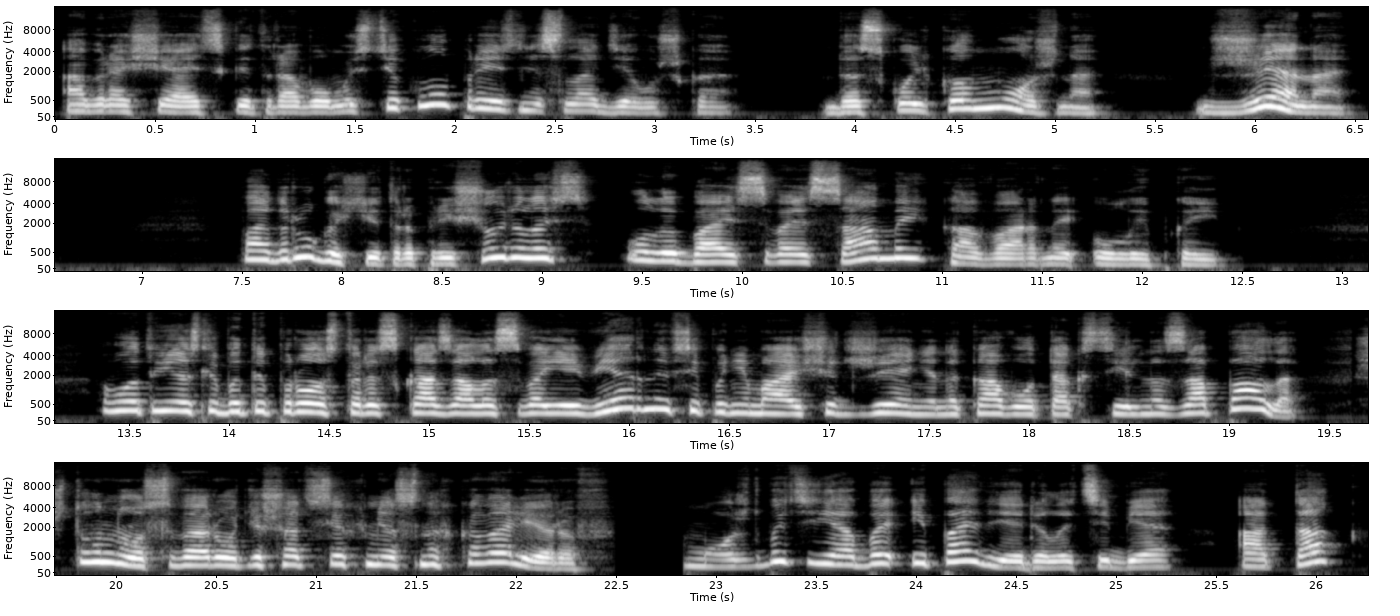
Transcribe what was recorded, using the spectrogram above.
Обращаясь к ветровому стеклу, произнесла девушка. «Да сколько можно? Джена!» Подруга хитро прищурилась, улыбаясь своей самой коварной улыбкой. «Вот если бы ты просто рассказала своей верной всепонимающей Дженни, на кого так сильно запала, что нос воротишь от всех местных кавалеров, может быть, я бы и поверила тебе, а так...»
